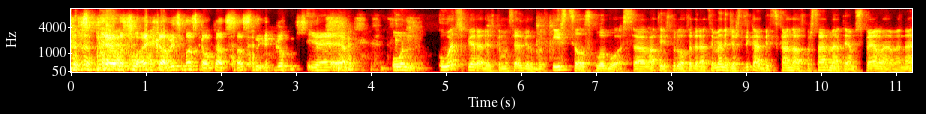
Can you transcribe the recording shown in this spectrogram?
spēles laikā vismaz kaut kāds sasniegums. Jā, jā. Un Otrs pierādījums, ka mums Edgars būtu izcils klubos, Latvijas Futbola Federācija menedžers, zināmā bija skandāls par sarunātajām spēlēm, ne?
